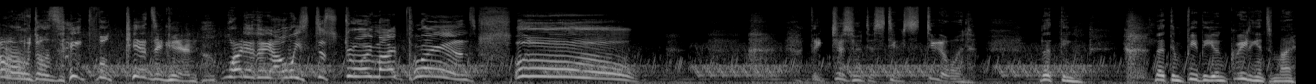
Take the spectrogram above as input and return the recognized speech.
Oh, those hateful kids again! Why do they always destroy my plans? Oh! They just had to stay still and let them, let them be the ingredients to my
